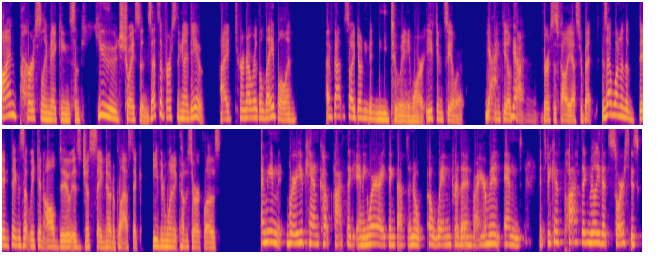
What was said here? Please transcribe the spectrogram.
I'm personally making some huge choices. That's the first thing I do. I turn over the label and I've gotten so I don't even need to anymore. You can feel it. You yeah, can feel yeah. cotton versus polyester. But is that one of the big things that we can all do is just say no to plastic, even when it comes to our clothes? I mean, where you can cut plastic anywhere, I think that's an, a win for the environment. And it's because plastic really, that source is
